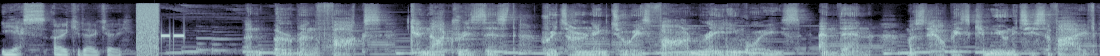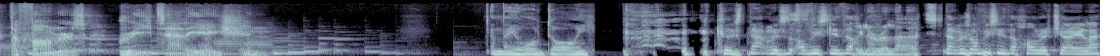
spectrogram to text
Yes, okay, okay. An urban fox cannot resist returning to his farm raiding ways and then must help his community survive the farmer's retaliation and they all die. Because that was obviously the spoiler alert. That was obviously the horror trailer.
